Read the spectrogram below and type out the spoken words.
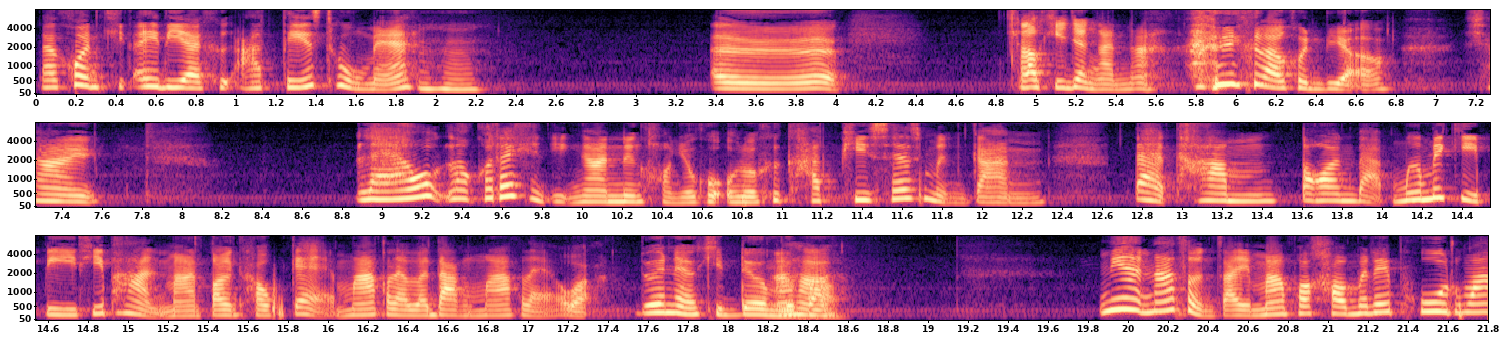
และคนคิดไอเดียคือ artist ถูกไหมอือฮึเออ เราคิดอย่างนั้นนะนี่คือเราคนเดียว ใช่ แล้วเราก็ได้เห็นอีกงานหนึ่งของโยโกโอโนะคือ cut pieces เหมือนกัน แต่ทำตอนแบบเมื่อไม่กี่ปีที่ผ่านมาตอนเขาแก่มากแล้วและดังมากแล้วอะด้วยแนวคิดเดิมหรือเปล่าอ่าฮะเนี่ยน่าสนใจมากเพราะเขาไม่ได้พูดว่า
